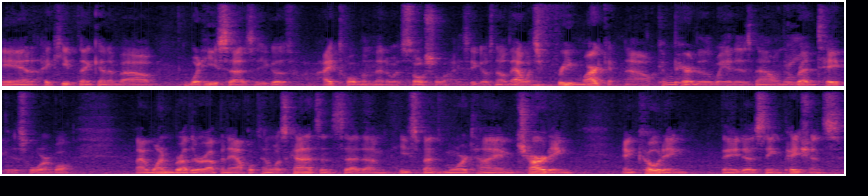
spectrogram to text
And I keep thinking about what he says. He goes, I told them that it was socialized. He goes, no, that was free market now compared to the way it is now, and the red tape is horrible. My one brother up in Appleton, Wisconsin, said um, he spends more time charting and coding than he does seeing patients,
